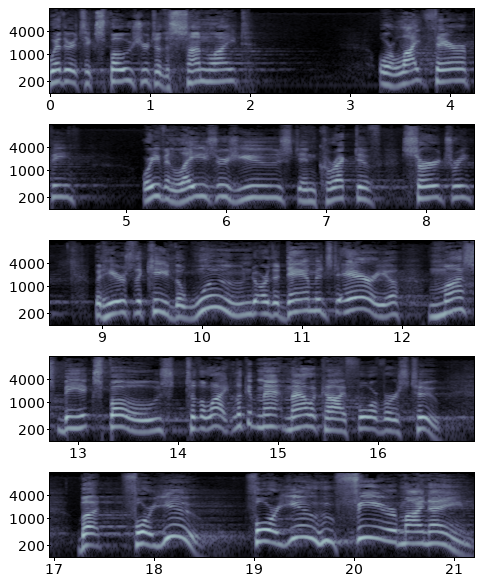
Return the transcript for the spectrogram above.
Whether it's exposure to the sunlight or light therapy or even lasers used in corrective surgery. But here's the key the wound or the damaged area must be exposed to the light. Look at Malachi 4, verse 2. But for you, for you who fear my name,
